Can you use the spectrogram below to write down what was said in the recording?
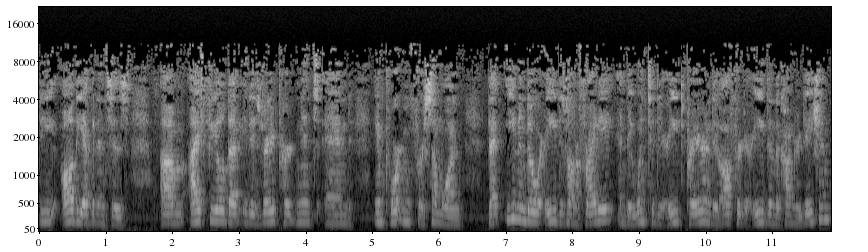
the all the evidences, um, I feel that it is very pertinent and important for someone that even though Eid is on a Friday and they went to their Eid prayer and they offered their Eid in the congregation,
